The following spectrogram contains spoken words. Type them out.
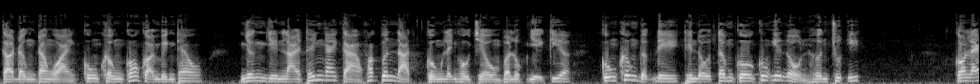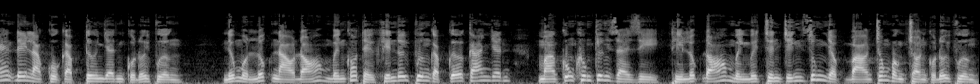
Cao Đông ra ngoài cũng không có gọi mình theo, nhưng nhìn lại thấy ngay cả Hoác Tuấn Đạt cùng lệnh Hồ Triều và Lục Nhị kia cũng không được đi thì nội tâm cô cũng yên ổn hơn chút ít. Có lẽ đây là cuộc gặp tư nhân của đối phương. Nếu một lúc nào đó mình có thể khiến đối phương gặp gỡ cá nhân mà cũng không kiêng dè gì, thì lúc đó mình mới chân chính dung nhập vào trong vòng tròn của đối phương.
